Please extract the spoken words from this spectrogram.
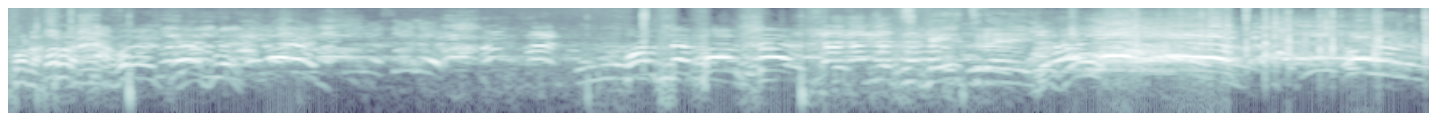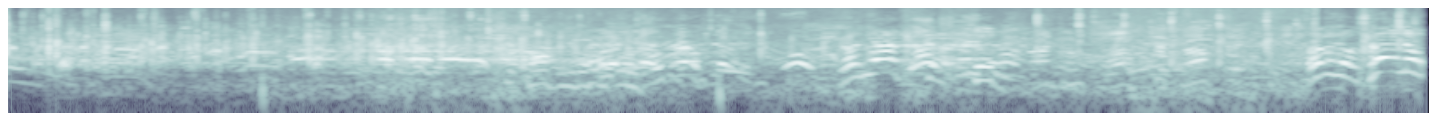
Forma, forma, snel. hoor. Ja, goed. Pauze, pauze! Meetrainen! Sorry.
